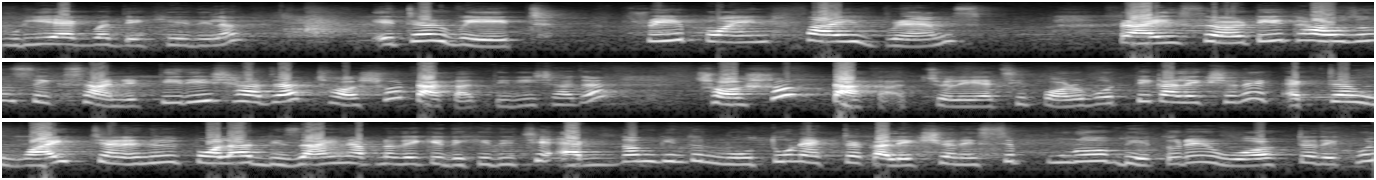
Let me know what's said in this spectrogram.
ঘুরিয়ে একবার দেখিয়ে দিলাম। এটার weight three point five grams price thirty thousand six hundred তিরিশ হাজার ছশো টাকা, তিরিশ হাজার ছশো টাকা। চলে যাচ্ছি পরবর্তী কালেকশনে একটা হোয়াইট চ্যানেল পলার ডিজাইন আপনাদেরকে দেখিয়ে দিচ্ছি। একদম কিন্তু নতুন একটা কালেকশন এসছে। পুরো ভেতরের ওয়ার্কটা দেখুন,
